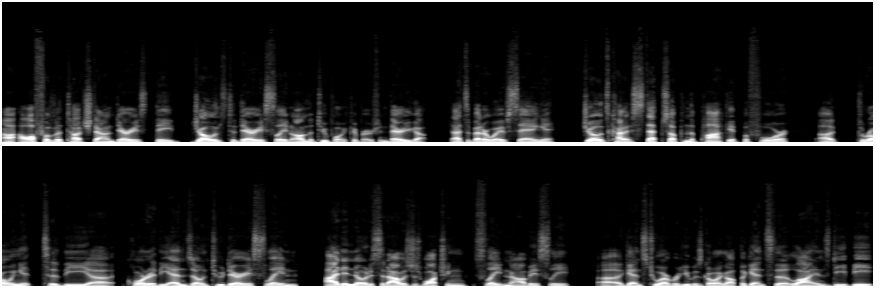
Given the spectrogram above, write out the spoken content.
off of a touchdown. Darius they Jones to Darius Slayton on the two point conversion. There you go. That's a better way of saying it. Jones kind of steps up in the pocket before uh, throwing it to the uh, corner of the end zone to Darius Slayton. I didn't notice it. I was just watching Slayton, obviously, uh, against whoever he was going up against, the Lions DB.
